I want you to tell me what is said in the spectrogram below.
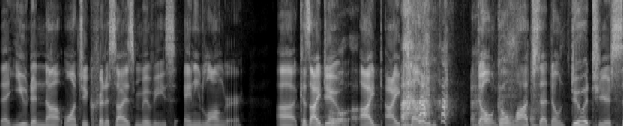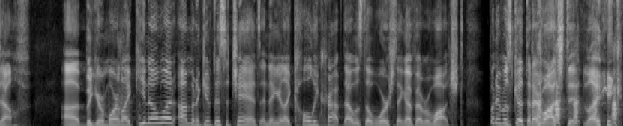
that you did not want to criticize movies any longer? Because I do. Uh, I I tell you, don't go watch that. Don't do it to yourself. Uh, but you're more like, you know what? I'm gonna give this a chance, and then you're like, holy crap, that was the worst thing I've ever watched. But it was good that I watched it. Like,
